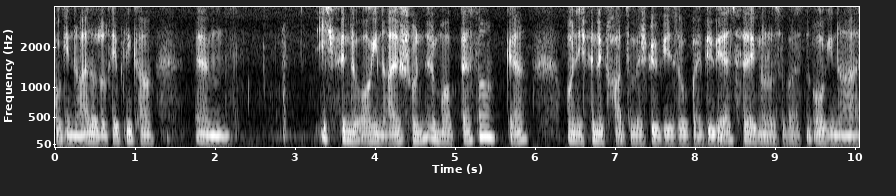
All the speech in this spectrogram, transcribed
Original oder Replika. Ähm, ich finde Original schon immer besser. Gell? Und ich finde gerade zum Beispiel wie so bei BBS-Felgen oder sowas ein Original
